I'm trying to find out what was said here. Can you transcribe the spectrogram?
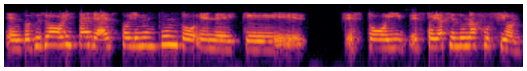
Entonces yo ahorita ya estoy en un punto en el que estoy, estoy haciendo una fusión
